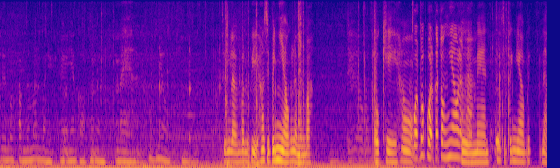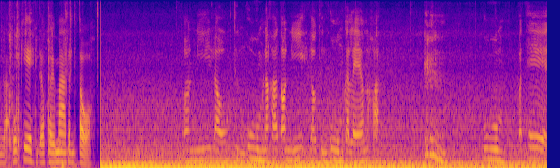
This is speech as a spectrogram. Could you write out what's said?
เลยมาปั๊มน้ำมันมาเนี่ยแล้วยังก่อเพื่อนแมนเหี่ยวถึงแล้วบ่ลูกพี่เฮาสิไปเงียวกันแล้วแมันบ่โอเคเฮาปวดบ่ปวดก็ต้องเหี่ยวแหละเออค่ะแมนต้องสิไปเงียวไปนั่นล่ะโอเค เดี๋ยวค่อยมากันต่อ ตอนนี้เราถึงอูมนะคะ ตอนนี้เราถึงอูมกันแล้วนะคะ อูม ประเทศ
